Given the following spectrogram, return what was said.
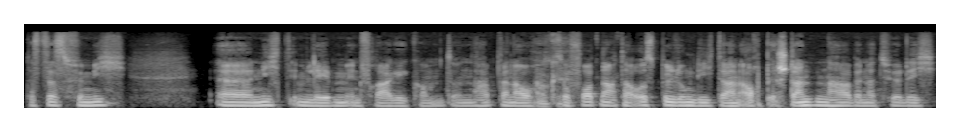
Dass das für mich äh, nicht im Leben in Frage kommt. Und habe dann auch okay. sofort nach der Ausbildung, die ich dann auch bestanden habe, natürlich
